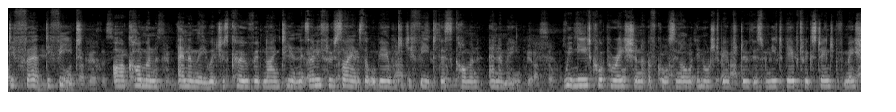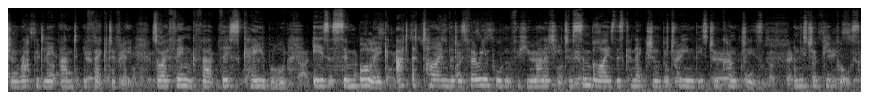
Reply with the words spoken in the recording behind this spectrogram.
defeat our common enemy, which is COVID-19. And it's only through science that we'll be able to defeat this common enemy. We need cooperation, of course, in, all, in order to be able to do this. We need to be able to exchange information rapidly and effectively. So I think that this cable is symbolic at a time that is very important for humanity to symbolize this connection between these two countries and these two peoples.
